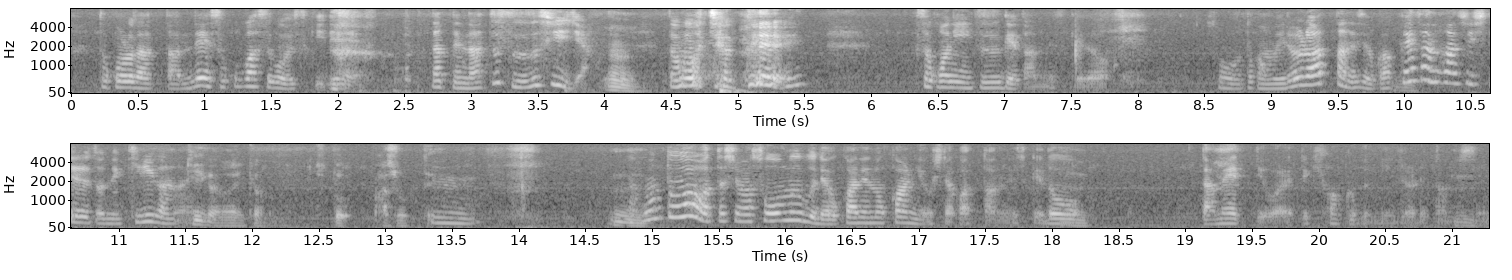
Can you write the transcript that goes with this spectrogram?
ところだったんでそこがすごい好きで。だって夏涼しいじゃん。うん。と思っちゃって そこに居続けたんですけど。そうとかもいろいろあったんですよ。学園祭の話してるとねキリがない。キーがないからね。ちょっとはしょって。うん。うん。本当は私は総務部でお金の管理をしたかったんですけど、うん。ダメって言われて企画部に入れられたんですよ。ね、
